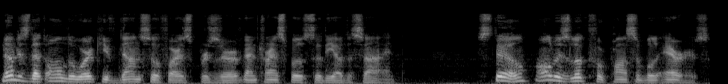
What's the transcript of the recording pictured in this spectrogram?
Notice that all the work you've done so far is preserved and transposed to the other side. Still, always look for possible errors.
